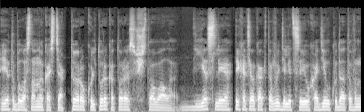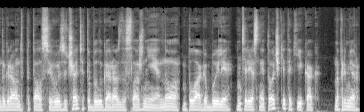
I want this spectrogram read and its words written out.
И это был основной костяк той рок-культуры, которая существовала. Если ты хотел как-то выделиться и уходил куда-то в андеграунд пытался его изучать, это было гораздо сложнее. Но благо были интересные точки, такие как например,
